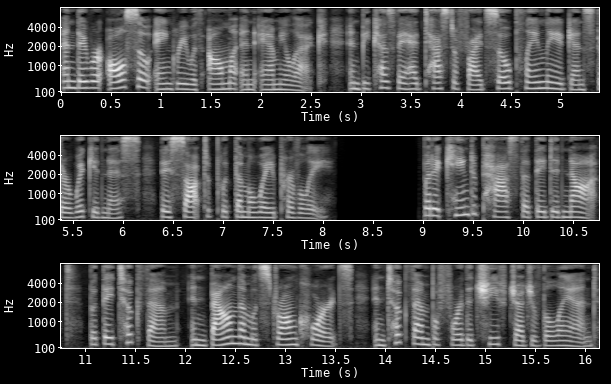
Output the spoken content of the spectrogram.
And they were also angry with Alma and Amulek, and because they had testified so plainly against their wickedness, they sought to put them away privily. But it came to pass that they did not, but they took them, and bound them with strong cords, and took them before the chief judge of the land.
